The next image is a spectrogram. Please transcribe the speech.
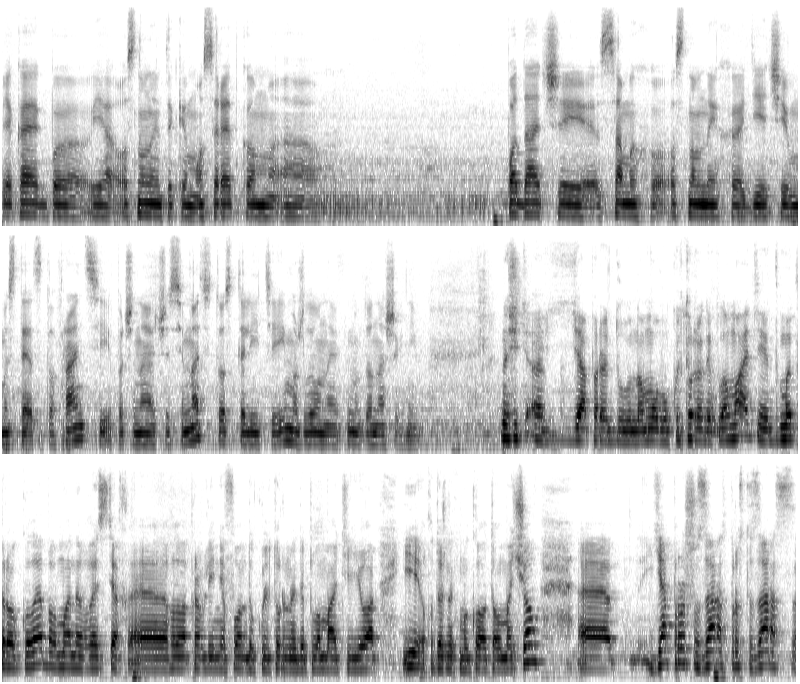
яка якби є основним таким осередком е, подачі самих основних е, діячів мистецтва Франції, починаючи з 17 століття і, можливо, навіть ну, до наших днів. Значить, е, я перейду на мову культурної дипломатії. Дмитро Кулеба в мене в гостях е, голова правління фонду культурної дипломатії ЮАР і художник Микола Толмачов. Я прошу зараз, просто зараз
